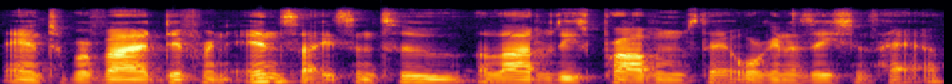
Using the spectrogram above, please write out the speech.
and to provide different insights into a lot of these problems that organizations have.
